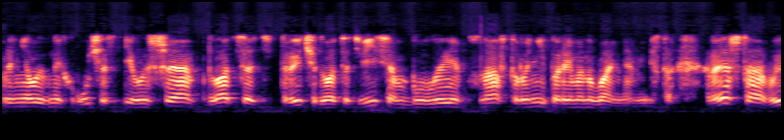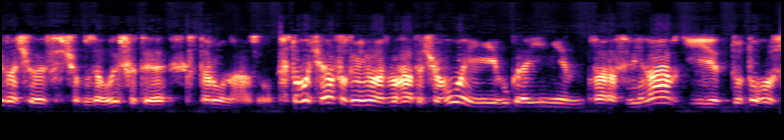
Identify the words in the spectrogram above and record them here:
прийняли в них участь, і лише 23 чи 28 були на стороні перейменування міста. Решта визначились, щоб залишити стару назву. З того часу змінилось багато чого, і в Україні зараз війна, і до того ж,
